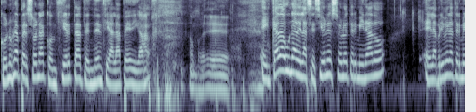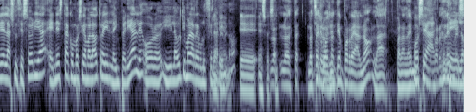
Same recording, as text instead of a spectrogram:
con una persona con cierta tendencia al AP, digamos. Hombre, En cada una de las sesiones solo he terminado. En la primera terminé la sucesoria, en esta, ¿cómo se llama la otra? La imperial o- y la última la revolucionaria, ¿no? eh, eso es. Lo, sí. lo, está- lo estás jugando en tiempo real, ¿no? La, para la O sea, para la te lo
